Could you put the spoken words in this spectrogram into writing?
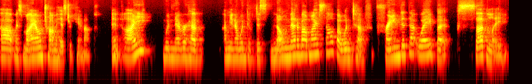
uh, was my own trauma history came up. And I would never have, I mean, I wouldn't have just known that about myself. I wouldn't have framed it that way. But suddenly,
